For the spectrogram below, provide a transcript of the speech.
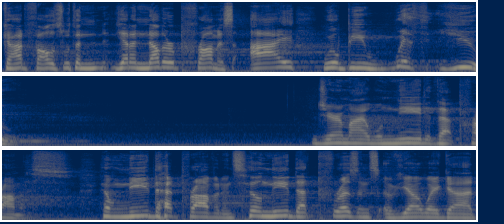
God follows with an, yet another promise I will be with you. Jeremiah will need that promise. He'll need that providence. He'll need that presence of Yahweh God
